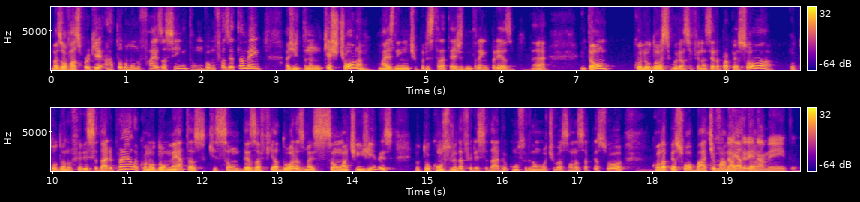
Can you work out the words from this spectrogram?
Mas eu faço porque, ah, todo mundo faz assim, então vamos fazer também. A gente não questiona mais nenhum tipo de estratégia dentro da empresa, né? Então, quando eu dou segurança financeira para a pessoa, eu estou dando felicidade para ela. Quando eu dou metas que são desafiadoras, mas são atingíveis, eu estou construindo a felicidade, eu construindo a motivação dessa pessoa. Quando a pessoa bate Você uma meta. treinamento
